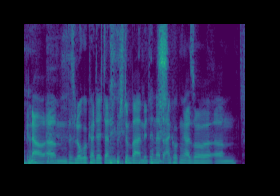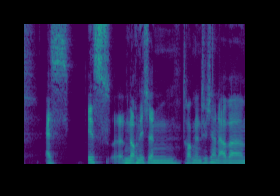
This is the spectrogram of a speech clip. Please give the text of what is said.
Genau, ähm, das Logo könnt ihr euch dann bestimmt mal im Internet angucken. Also ähm, es ist äh, noch nicht in trockenen Tüchern, aber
